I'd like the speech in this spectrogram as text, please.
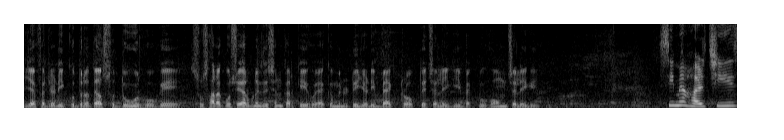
ਜਾਂ ਫਿਰ ਜਿਹੜੀ ਕੁਦਰਤ ਹੈ ਉਸ ਤੋਂ ਦੂਰ ਹੋ ਗਏ। ਸੋ ਸਾਰਾ ਕੁਝ ਅਰਬਨਾਈਜੇਸ਼ਨ ਕਰਕੇ ਹੀ ਹੋਇਆ ਕਮਿਊਨਿਟੀ ਜਿਹੜੀ ਬੈਕਡ੍ਰੌਪ ਤੇ ਚਲੇਗੀ ਬੈਕ ਟੂ ਹੋਮ ਚਲੇਗੀ। ਸੀ ਮੈਂ ਹਰ ਚੀਜ਼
